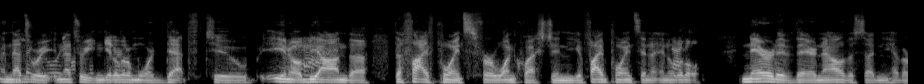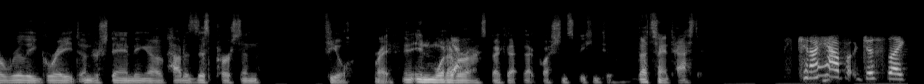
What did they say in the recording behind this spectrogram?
And that's so where, really and that's where you can get a little more depth to, you know, yeah. beyond the the five points for one question. You get five points and, and a little narrative there. Now all of a sudden you have a really great understanding of how does this person feel, right? In, in whatever yeah. aspect that that question's speaking to. That's fantastic. Can I have just like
